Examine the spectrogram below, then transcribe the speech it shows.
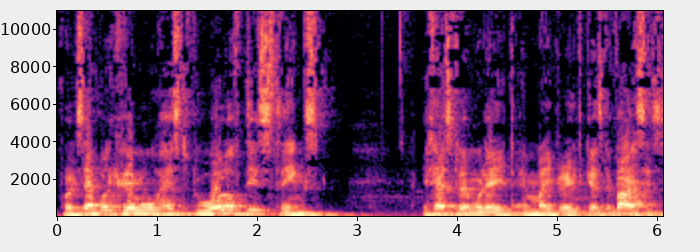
For example, QEMU has to do all of these things. It has to emulate and migrate guest devices.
